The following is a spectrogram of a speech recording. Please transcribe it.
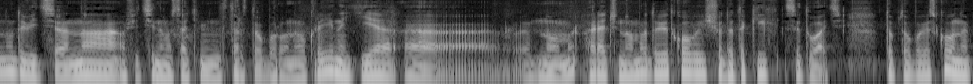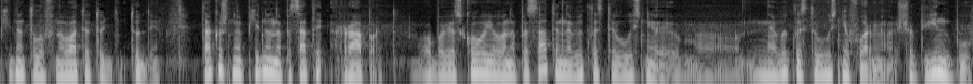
Ну, дивіться, на офіційному сайті Міністерства оборони України є е, номер, гарячий номер довідковий щодо таких ситуацій. Тобто обов'язково необхідно телефонувати туди. Також необхідно написати рапорт. Обов'язково його написати, не викласти у усній, е, не викласти у усній формі, щоб він був.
